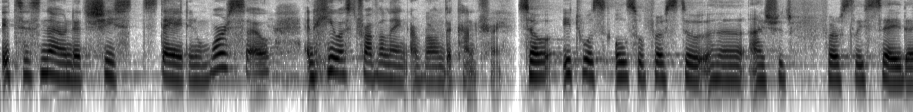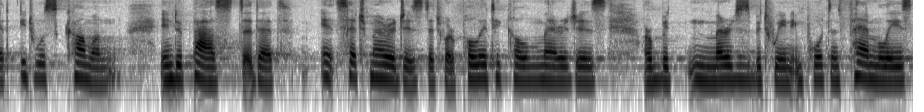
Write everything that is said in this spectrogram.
it is known that she stayed in Warsaw and he was traveling around the country. So it was also first to, uh, I should firstly say that it was common in the past that such marriages that were political marriages or be marriages between important families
